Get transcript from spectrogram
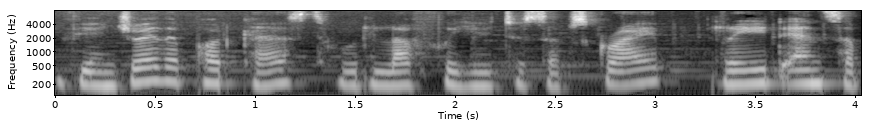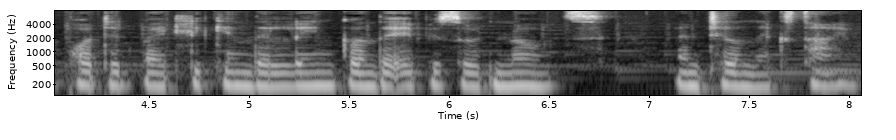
If you enjoy the podcast, we would love for you to subscribe, rate, and support it by clicking the link on the episode notes. Until next time.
